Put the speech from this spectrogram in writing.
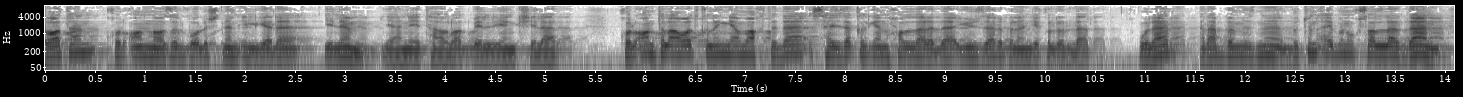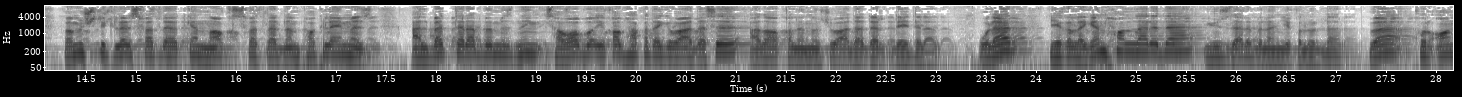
Zotan qur'on nozil bo'lishidan ilgari ilm ya'ni tavrot berilgan kishilar qur'on tilovat qilingan vaqtida sajda qilgan hollarida yuzlari bilan yiqilurlar. Ular rabbimizni butun aybi nuqsonlardan va mushriklar sifatlayotgan noqis sifatlardan poklaymiz. Albatta rabbimizning savob va iqob haqidagi va'dasi ado qilinuvchi va'dadir deydilar. ular yig'lagan hollarida yuzlari bilan yiqilurlar va qur'on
